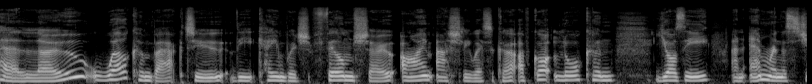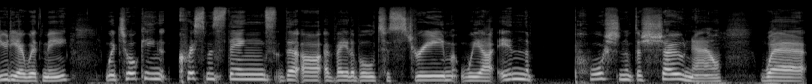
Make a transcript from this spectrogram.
Hello, welcome back to the Cambridge Film Show. I'm Ashley Whitaker. I've got Lorcan, Yozzy, and Emma in the studio with me. We're talking Christmas things that are available to stream. We are in the portion of the show now where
